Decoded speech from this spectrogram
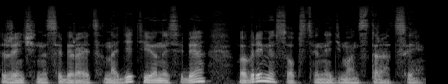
Женщина собирается надеть ее на себя во время собственной демонстрации.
